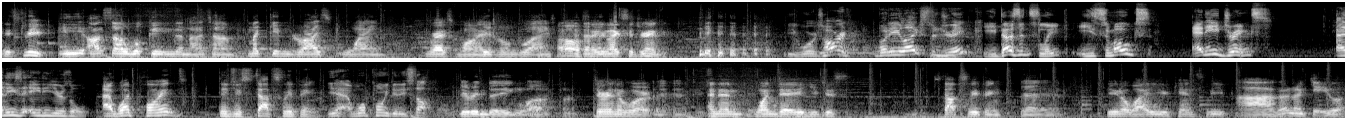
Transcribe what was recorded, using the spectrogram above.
they sleep. He also working in the night time, making rice wine, Rice wine. bedroom wine. Oh, so he likes to drink. He works hard. But he likes to drink, He doesn't sleep. He smokes, and he drinks. and he's 80 years old. At what point did you stop sleeping? Yeah. At what point did he stop? During the war. During the war. And then one day he just stopped sleeping. Yeah. Do you know why you can't sleep? À cái nó chịu á.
